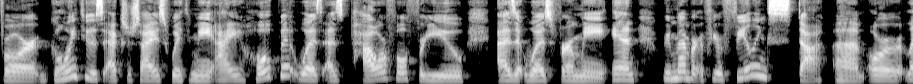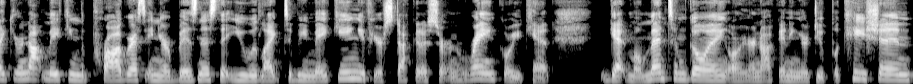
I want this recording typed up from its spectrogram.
for going through this exercise with me. I hope it was as powerful for you as it was for me. And remember, if you're feeling stuck um, or like you're not making the progress in your business that you would like to be making, if you're stuck at a certain rank or you can't get momentum going or you're not getting your duplication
